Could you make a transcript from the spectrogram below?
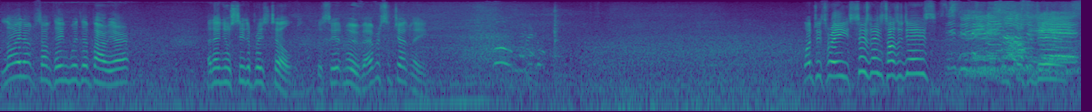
line up something with the barrier, and then you'll see the bridge tilt. You'll see it move ever so gently. One, two, three, sizzling sausages! Sizzling sausages!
